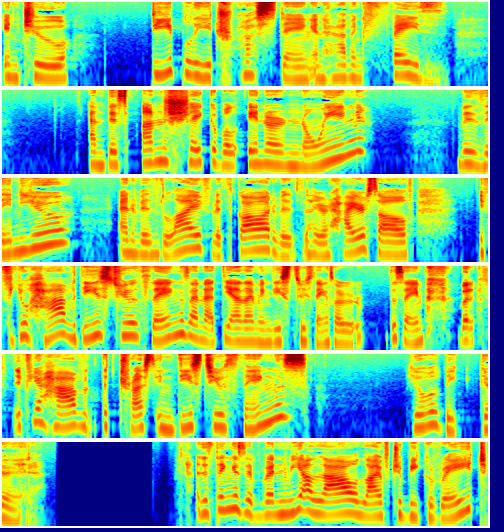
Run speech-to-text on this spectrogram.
into deeply trusting and having faith and this unshakable inner knowing within you and with life, with God, with your higher self, if you have these two things, and at the end, I mean, these two things are the same, but if you have the trust in these two things, you will be good. And the thing is, that when we allow life to be great,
